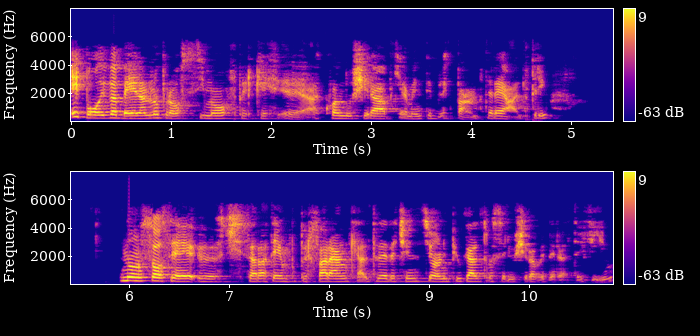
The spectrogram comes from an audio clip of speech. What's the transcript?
e poi, vabbè, l'anno prossimo, perché eh, quando uscirà chiaramente Black Panther e altri. Non so se eh, ci sarà tempo per fare anche altre recensioni, più che altro se riuscirò a vedere altri film,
